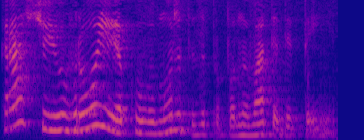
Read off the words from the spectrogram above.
кращою грою, яку ви можете запропонувати дитині.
